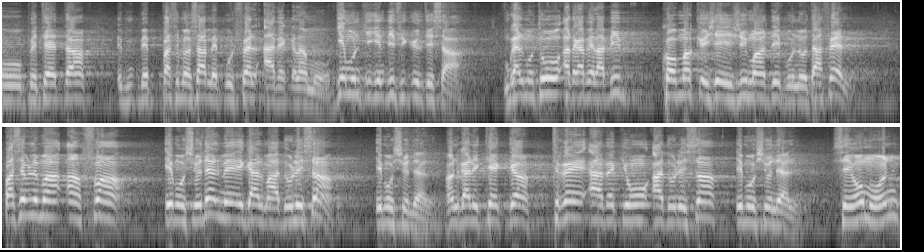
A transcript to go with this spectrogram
ou peut-être, mais pas seulement ça, mais pour le faire avec l'amour. Il y a des gens qui ont une difficulté ça. Je vais à travers la Bible comment que Jésus m'a demandé pour notre affaire? Pas simplement enfant émotionnel, mais également adolescent émotionnel. On regarde quelqu'un très avec un adolescent émotionnel. C'est un monde,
